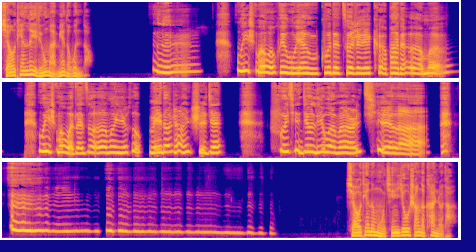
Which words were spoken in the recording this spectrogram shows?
小天泪流满面的问道：“嗯，为什么我会无缘无故的做这个可怕的噩梦？为什么我在做噩梦以后没多长时间，父亲就离我们而去了？”嗯小天的母亲忧伤的看着他，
